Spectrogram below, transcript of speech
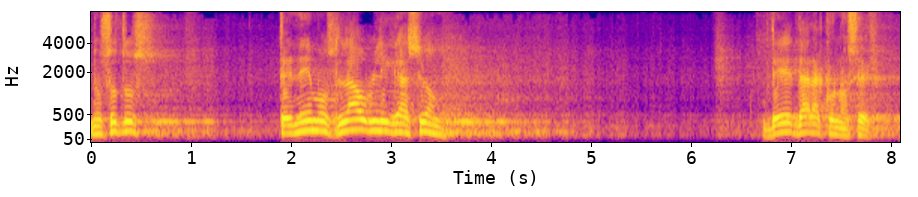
nosotros tenemos la obligación de dar a conocer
